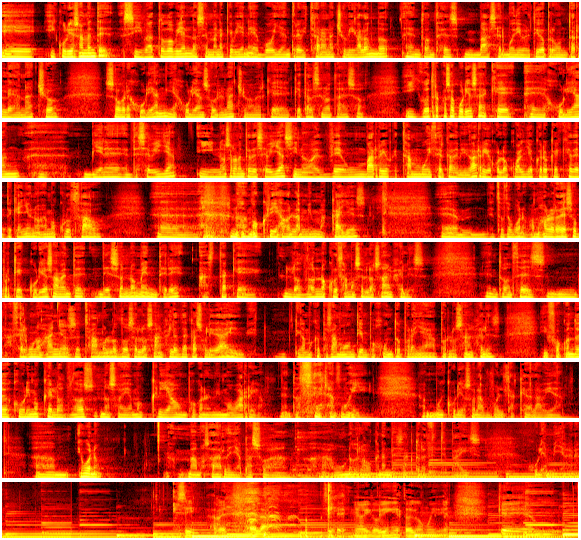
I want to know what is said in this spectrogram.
Eh, y curiosamente, si va todo bien, la semana que viene voy a entrevistar a Nacho Vigalondo, entonces va a ser muy divertido preguntarle a Nacho sobre Julián y a Julián sobre Nacho, a ver qué, tal se nota eso. Y otra cosa curiosa es que eh, Julián eh, viene de Sevilla y no solamente de Sevilla, sino es de un barrio que está muy cerca de mi barrio, con lo cual yo creo que es que de pequeño nos hemos cruzado, nos hemos criado en las mismas calles. Em, entonces, bueno, vamos a hablar de eso porque curiosamente de eso no me enteré hasta que los dos nos cruzamos en Los Ángeles. Entonces, mm, hace algunos años estábamos los dos en Los Ángeles de casualidad y digamos que pasamos un tiempo juntos por allá, por Los Ángeles, y fue cuando descubrimos que los dos nos habíamos criado un poco en el mismo barrio. Entonces era muy, muy curioso las vueltas que da la vida. y bueno, vamos a darle ya paso a uno de los grandes actores de este país, Julián Villagrán. Sí, a ver, hola. Sí, me oigo bien y te oigo muy bien. Que,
